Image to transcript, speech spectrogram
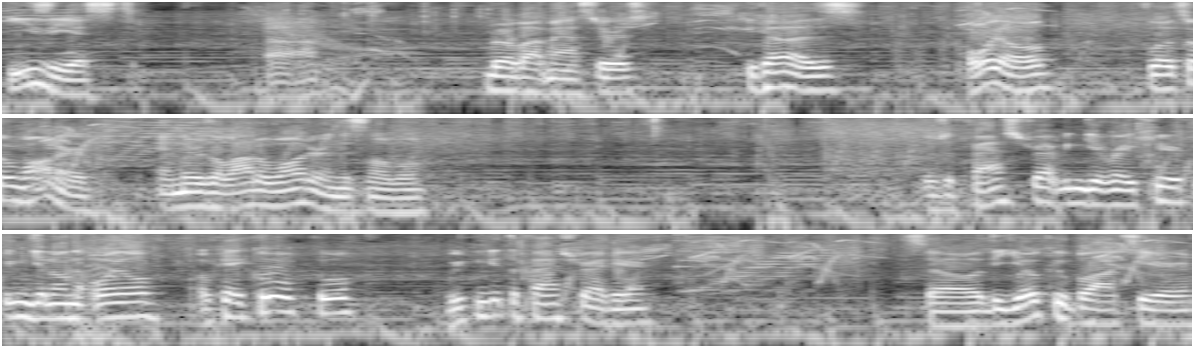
easiest uh, robot masters because oil floats on water, and there's a lot of water in this level. There's a fast strat we can get right here. If we can get on the oil, okay, cool, cool. We can get the fast strat here. So the Yoku blocks here.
